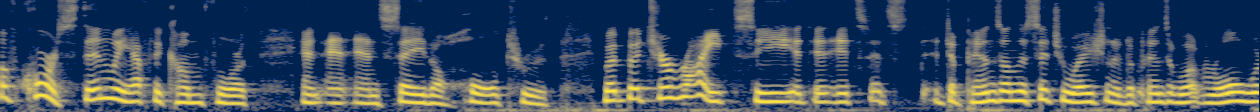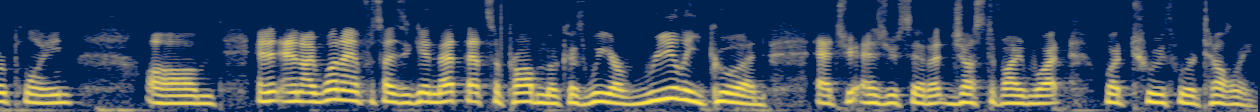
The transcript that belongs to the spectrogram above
of course, then we have to come forth and, and, and say the whole truth. But but you're right. See, it, it, it's it's it depends on the situation. It depends on what role we're playing. Um, and, and I want to emphasize again that that's the problem though, because we are really good at, as you said, at justifying what, what truth we're telling,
